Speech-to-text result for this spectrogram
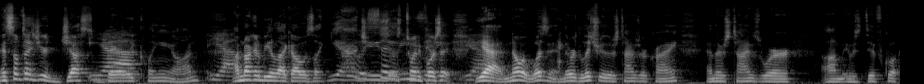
and sometimes you're just Yeah. barely clinging on. Yeah. I'm not gonna be like I was like, yeah, was Jesus, twenty four seven. Yeah. Yeah. no, it wasn't. There were literally there's times where crying, and there's times where um it was difficult.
